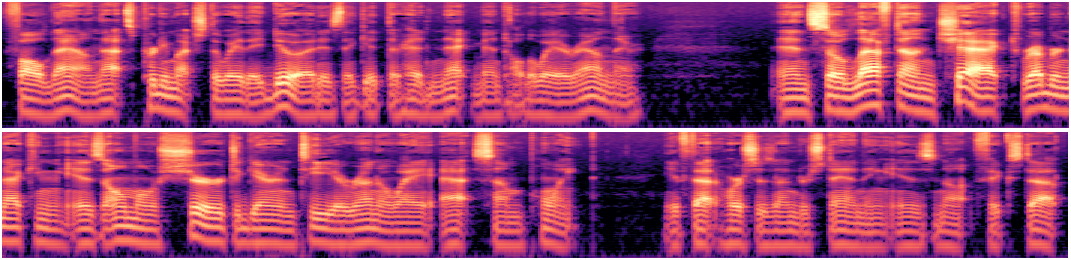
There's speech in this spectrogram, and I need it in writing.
fall down. That's pretty much the way they do it, is they get their head and neck bent all the way around there. And so left unchecked, rubbernecking is almost sure to guarantee a runaway at some point if that horse's understanding is not fixed up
